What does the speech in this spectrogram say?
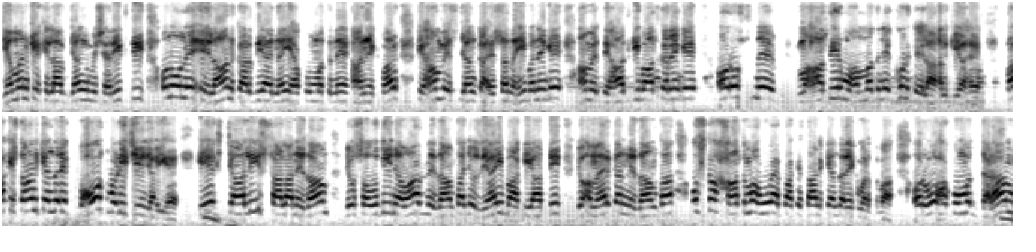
یمن کے خلاف جنگ میں شریک تھی انہوں نے اعلان کر دیا ہے نئی حکومت نے آنے پر کہ ہم اس جنگ کا حصہ نہیں بنیں گے ہم اتحاد کی بات کریں گے۔ اور اس نے مہاتیر محمد نے کھل کے اعلان کیا ہے۔ پاکستان کے اندر ایک بہت بڑی چینج آئی ہے کہ ایک چالیس سالہ نظام جو سعودی نواز نظام تھا جو زیائی باقیات تھی جو امریکن نظام تھا اس کا خاتمہ ہوا ہے پاکستان سال کے اندر ایک مرتبہ۔ اور وہ حکومت دھڑام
